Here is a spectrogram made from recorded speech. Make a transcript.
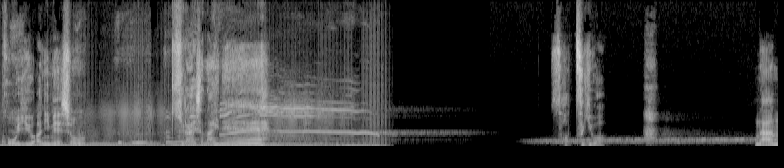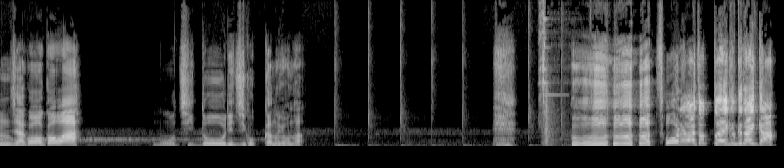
こういうアニメーション。嫌いじゃないね。さあ次は？なんじゃここは？文字通り地獄かのようなえ？う うそれはちょっとえぐくないか？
